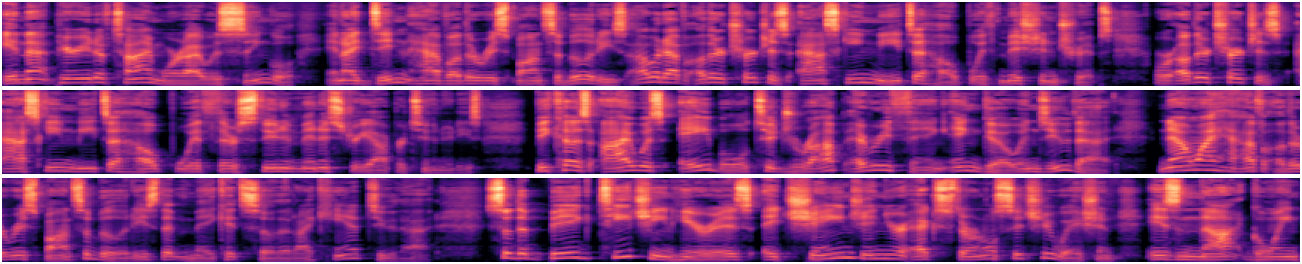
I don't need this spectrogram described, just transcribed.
in that period of time where I was single and I didn't have other responsibilities, I would have other churches asking me to help with mission trips or other churches asking me to help with their student ministry opportunities because I was able to drop everything and go and do that. Now I have other responsibilities that make it so that I can't do that. So the big teaching here is a change in your external situation is not going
